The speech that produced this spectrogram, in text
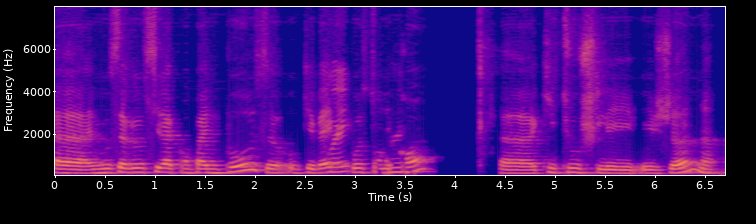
nous avez aussi la campagne Pause au Québec, Pause ton écran. Euh, qui touche les, jeunes.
